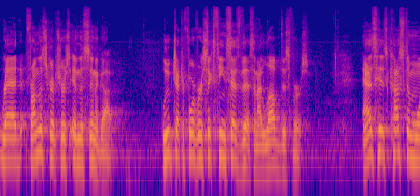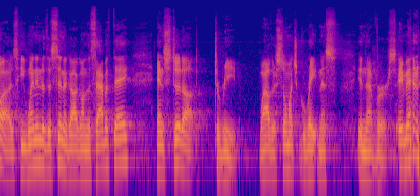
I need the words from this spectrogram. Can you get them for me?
read from the scriptures in the synagogue. Luke chapter 4, verse 16 says this, and I love this verse. As his custom was, he went into the synagogue on the Sabbath day and stood up to read. Wow, there's so much greatness in that verse. Amen.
